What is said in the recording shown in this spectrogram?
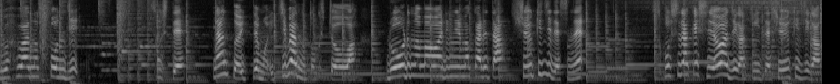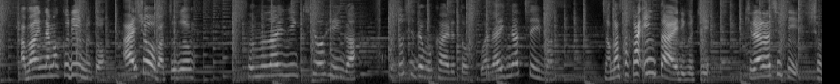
ふわふわのスポンジ。そして何といっても一番の特徴はロールの周りに巻かれたシュー生地ですね。少しだけ塩味が効いたシュー生地が甘い生クリームと相性抜群。その大人気商品が北斗市でも買えると話題になっています。長坂インター入り口キララシティショッ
